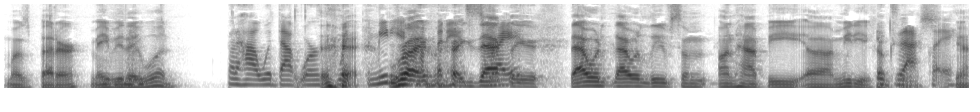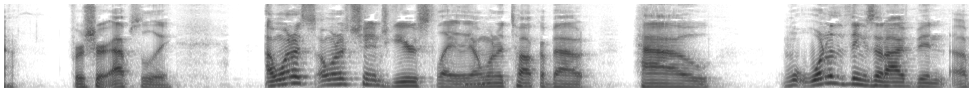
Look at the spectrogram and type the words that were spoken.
was better, maybe they would. But how would that work with media right, companies? right, exactly. Right? That would that would leave some unhappy uh, media companies. Exactly. Yeah, for sure, absolutely. I want to I want to change gears slightly. I want to talk about how w- one of the things that I've been a,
